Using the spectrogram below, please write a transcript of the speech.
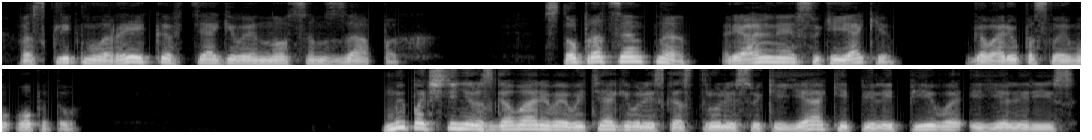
— воскликнула Рейка, втягивая носом запах. «Стопроцентно! Реальные сукияки!» — говорю по своему опыту. Мы, почти не разговаривая, вытягивали из кастрюли сукияки, пили пиво и ели рис.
